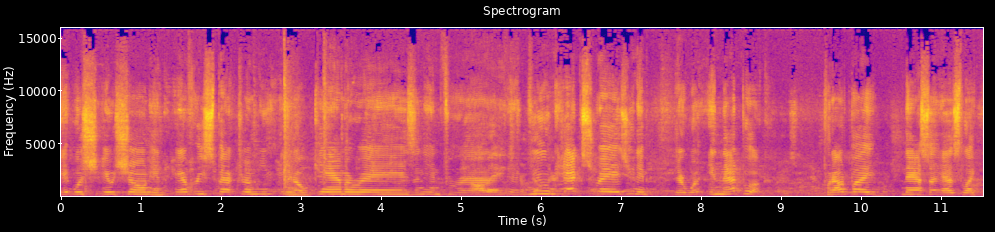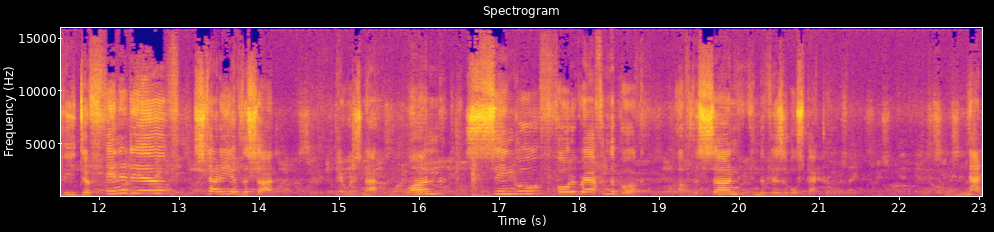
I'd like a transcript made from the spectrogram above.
It was it was shown in every spectrum, you, you know, gamma rays and infrared, and you X-rays, you name it. There were in that book, put out by NASA as like the definitive study of the sun. There was not one single photograph in the book of the sun in the visible spectrum. None.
